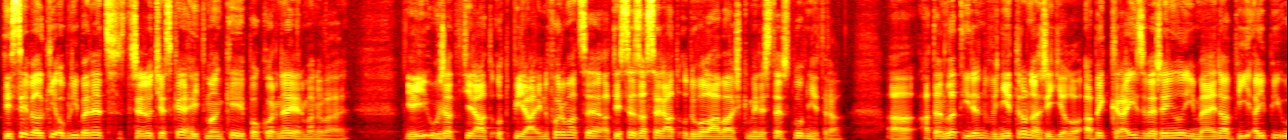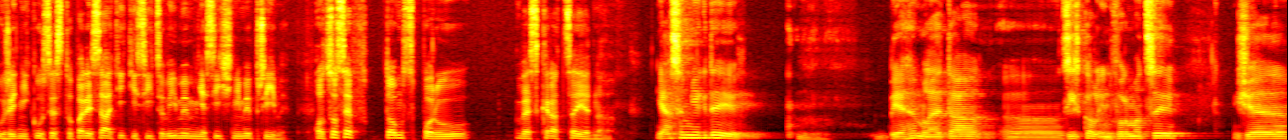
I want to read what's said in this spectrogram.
Ty jsi velký oblíbenec středočeské hejtmanky Pokorné Jermanové. Její úřad ti rád odpírá informace a ty se zase rád odvoláváš k ministerstvu vnitra. A, a tenhle týden vnitro nařídilo, aby kraj zveřejnil jména VIP úředníků se 150 tisícovými měsíčními příjmy. O co se v tom sporu ve zkratce jedná? Já jsem někdy během léta uh, získal informaci, že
